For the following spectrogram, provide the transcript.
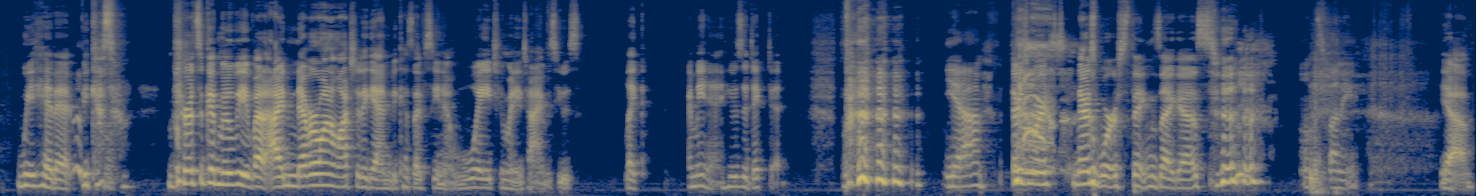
we hit it because I'm sure it's a good movie, but I never want to watch it again because I've seen it way too many times. He was like, I mean it. He was addicted. yeah. There's worse. There's worse things, I guess. That's funny. Yeah.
